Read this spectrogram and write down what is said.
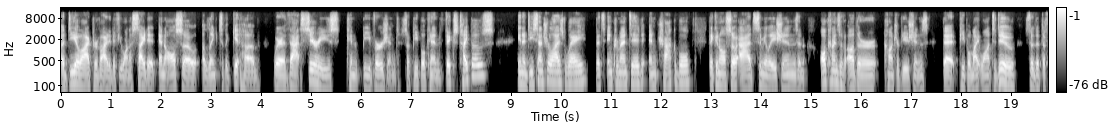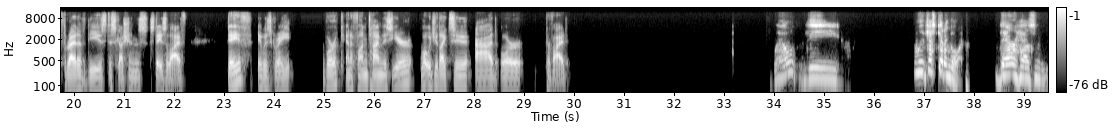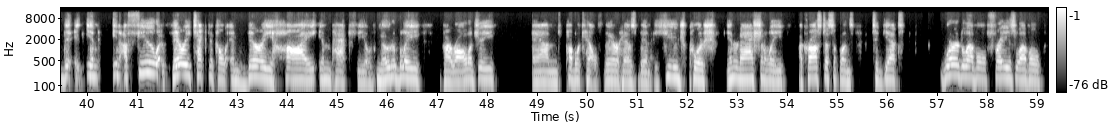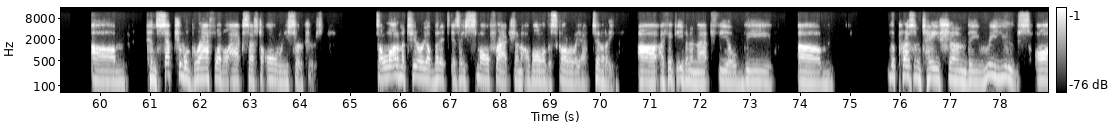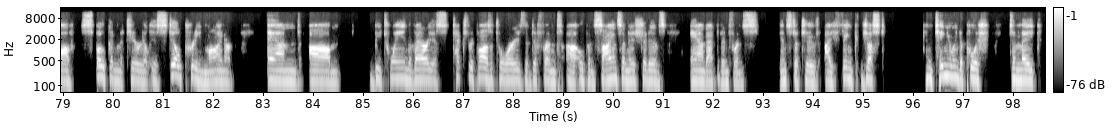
a DOI provided if you want to cite it, and also a link to the GitHub where that series can be versioned. So people can fix typos in a decentralized way that's incremented and trackable. They can also add simulations and all kinds of other contributions that people might want to do so that the thread of these discussions stays alive. Dave, it was great work and a fun time this year. What would you like to add or provide? Well, the, we're just getting going. There has, the, in, in a few very technical and very high impact fields, notably virology and public health, there has been a huge push internationally across disciplines to get word level, phrase level, um, conceptual graph level access to all researchers. It's a lot of material, but it is a small fraction of all of the scholarly activity. Uh, I think even in that field, the um, the presentation, the reuse of spoken material is still pretty minor. And um, between the various text repositories, the different uh, open science initiatives and Active Inference Institute, I think just continuing to push to make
